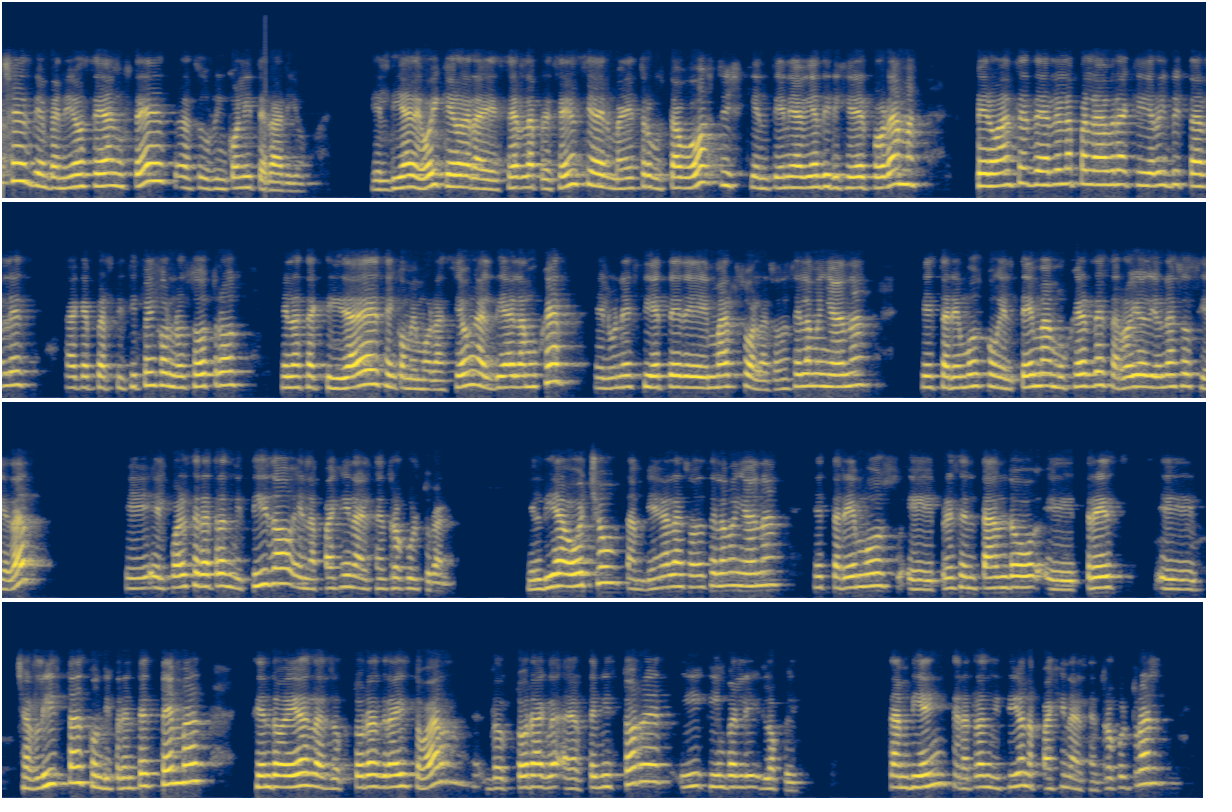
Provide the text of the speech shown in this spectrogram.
noches, bienvenidos sean ustedes a su rincón literario. El día de hoy quiero agradecer la presencia del maestro Gustavo Ostrich, quien tiene a bien dirigir el programa. Pero antes de darle la palabra, quiero invitarles a que participen con nosotros en las actividades en conmemoración al Día de la Mujer. El lunes 7 de marzo a las 11 de la mañana estaremos con el tema Mujer Desarrollo de una Sociedad, eh, el cual será transmitido en la página del Centro Cultural. El día 8, también a las 11 de la mañana, estaremos eh, presentando eh, tres eh, charlistas con diferentes temas, siendo ellas las doctoras Grace Tobar, doctora Artemis Torres y Kimberly López. También será transmitido en la página del Centro Cultural.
